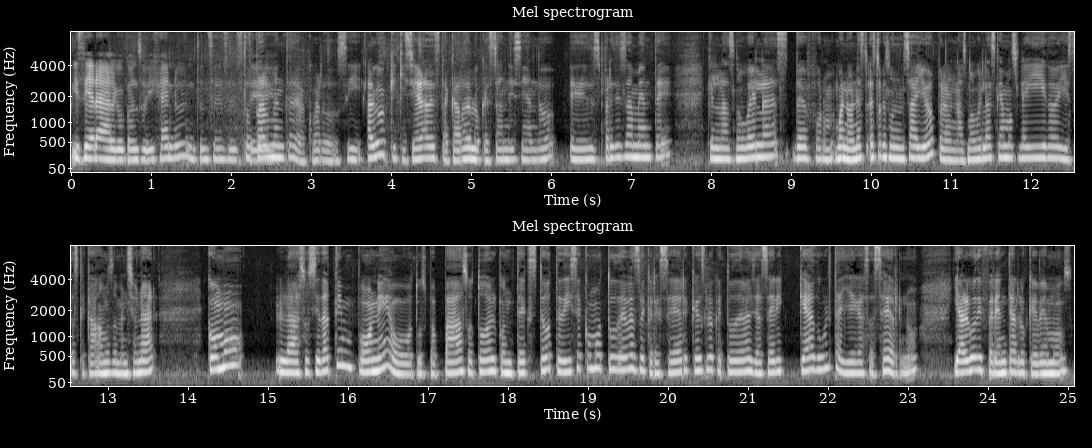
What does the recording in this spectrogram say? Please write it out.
hiciera algo con su hija, ¿no? Entonces, este... Totalmente de acuerdo, sí. Algo que quisiera destacar de lo que están diciendo es precisamente que en las novelas de forma, bueno, en esto, esto que es un ensayo, pero en las novelas que hemos leído y estas que acabamos de mencionar, cómo la sociedad te impone o tus papás o todo el contexto te dice cómo tú debes de crecer, qué es lo que tú debes de hacer y qué adulta llegas a ser, ¿no? Y algo diferente a lo que vemos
